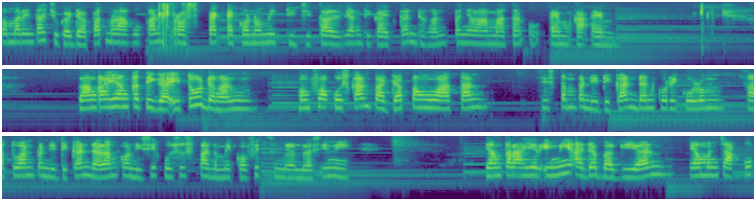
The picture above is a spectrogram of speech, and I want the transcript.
pemerintah juga dapat melakukan prospek ekonomi digital yang dikaitkan dengan penyelamatan UMKM. Langkah yang ketiga itu dengan memfokuskan pada penguatan sistem pendidikan dan kurikulum satuan pendidikan dalam kondisi khusus pandemi COVID-19 ini. Yang terakhir ini ada bagian yang mencakup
